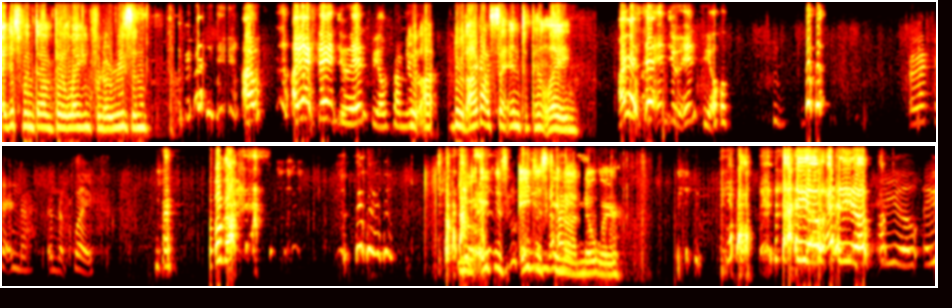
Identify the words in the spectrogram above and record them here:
I just went down pit lane for no reason. I, I got sent into the infield from you. Dude, I, dude, I got sent into pit lane. I got sent infield. I got set in the, in the place. Oh god. Yo, it just, it just came out of nowhere. Hey yo, hey yo, Hey yo, hey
